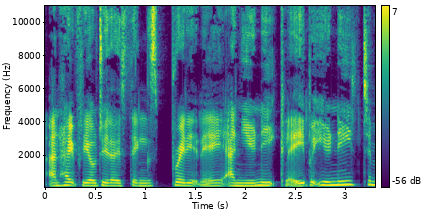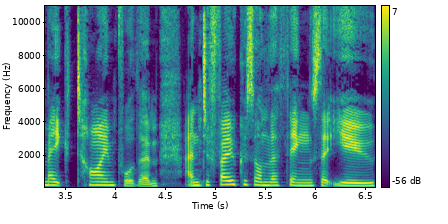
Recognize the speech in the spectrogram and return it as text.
And hopefully you'll do those things brilliantly and uniquely, but you need to make time for them and to focus on the things that you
